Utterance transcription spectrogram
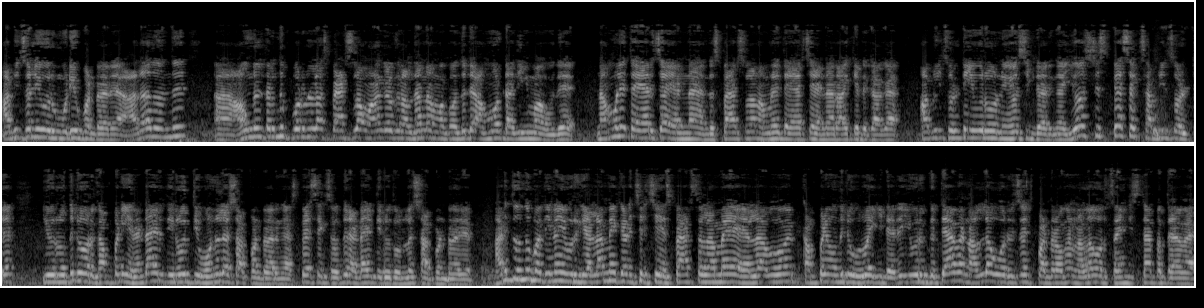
அப்படின்னு சொல்லி ஒரு முடிவு பண்றாரு. அதாவது வந்து அவங்கள்ட்ட இருந்து பொருள் ஸ்பேர்ஸ் எல்லாம் வாங்குறதுனால தான் நமக்கு வந்துட்டு அமௌண்ட் அதிகமாகுது. நம்மளே தயாரிச்சா என்ன? இந்த ஸ்பேர்ஸ் எல்லாம் நம்மளே தயாரிச்சா என்ன ராக்கெட்டுக்காக? அப்படின்னு சொல்லிட்டு இவர் ஒன்னு யோசிக்கிறாருங்க. யோசிச்சு ஸ்பேஸ் எக்ஸ் அப்படின்னு சொல்லிட்டு இவர் வந்துட்டு ஒரு கம்பெனி ரெண்டாயிரத்தி இருபத்தி ஒண்ணுல ஸ்டார்ட் பண்றாருங்க. ஸ்பேஸ் எக்ஸ் வந்து ரெண்டாயிரத்தி இருபத்தி ஒண்ணுல ஸ்டார்ட் பண்றாரு. அடுத்து வந்து பாத்தீங்கன்னா இவருக்கு இவருக்கு எல்லாமே கிடைச்சிருச்சு. ஸ்பேர்ஸ் எல்லாமே எல்லாமே கம்பெனி வந்துட்டு உருவாக்கிட்டாரு. இவருக்கு தேவை நல்ல ஒரு ரிசர்ச் பண்றவங்க நல்ல ஒரு சயின்டிஸ்ட் தான் இப்ப தேவை.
